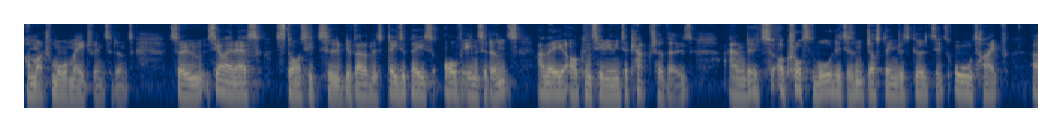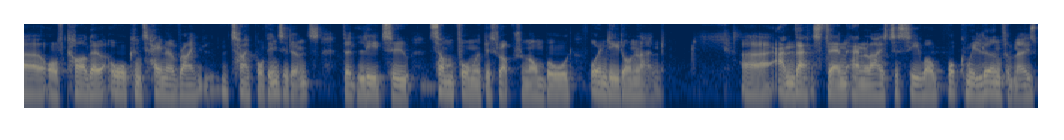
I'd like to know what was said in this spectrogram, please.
a much more major incident. So, CINS started to develop this database of incidents, and they are continuing to capture those. And it's across the board. It isn't just dangerous goods. It's all type uh, of cargo or container right type of incidents that lead to some form of disruption on board or indeed on land. Uh, and that's then analysed to see well what can we learn from those?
